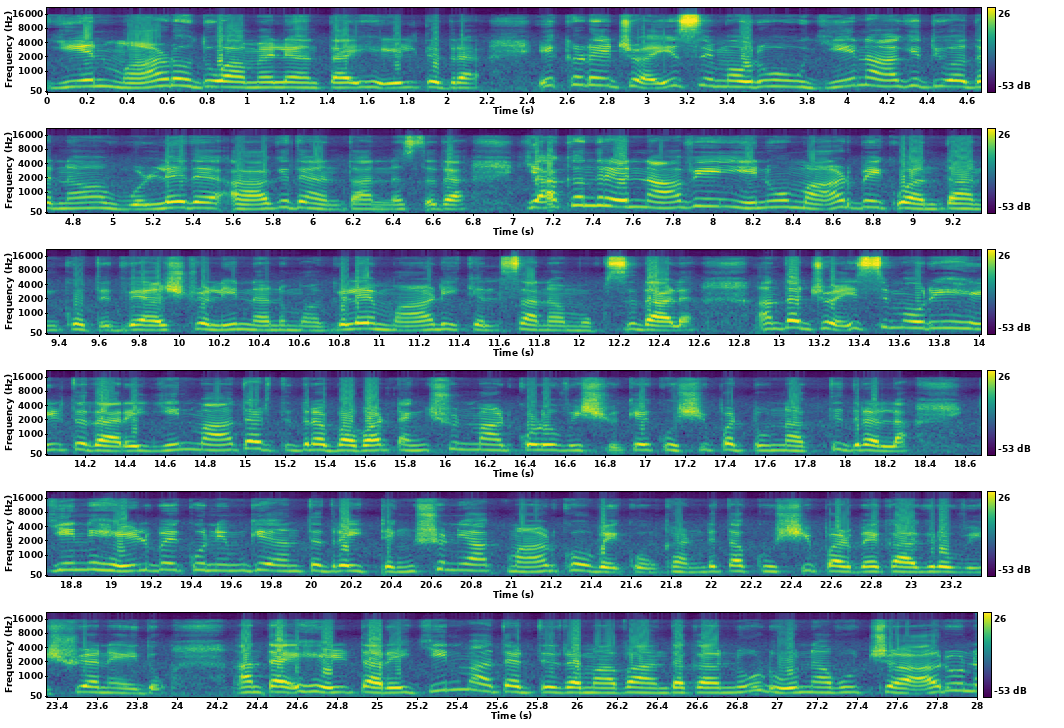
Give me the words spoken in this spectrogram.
ಏನು ಮಾಡೋದು ಆಮೇಲೆ ಅಂತ ಹೇಳ್ತಿದ್ರೆ, ಈ ಕಡೆ ಜಯಸಿಮ್ ಅವರು ಏನಾಗಿದೆಯೋ ಅದನ್ನು ಒಳ್ಳೆಯದೇ ಆಗಿದೆ ಅಂತ ಅನ್ನಿಸ್ತದೆ. ಯಾಕಂದರೆ ನಾವೇ ಏನೋ ಮಾಡಬೇಕು ಅಂತ ಅನ್ಕೋತಿದ್ವಿ. ಅಷ್ಟರಲ್ಲಿ ನನ್ನ ಮಗಳೇ ಮಾಡಿ ಕೆಲಸನ ಮುಗಿಸಿದಾಳೆ ಅಂತ ಜಯಸಿಮ್ ಅವ್ರಿಗೆ ಹೇಳ್ತಿದ್ದಾರೆ. ಏನು ಮಾತಾಡ್ತಿದ್ರ ಬಾಬಾ? ಟೆನ್ಷನ್ ಮಾಡ್ಕೊಳ್ಳೋ ವಿಷಯಕ್ಕೆ ಖುಷಿಪಟ್ಟು ನಗ್ತಿದ್ರಲ್ಲ. ಏನು ಹೇಳಬೇಕು ನಿಮಗೆ ಅಂತಂದರೆ, ಈ ಟೆನ್ಷನ್ ಯಾಕೆ ಮಾಡ್ಕೋಬೇಕು? ಖಂಡಿತ ಖುಷಿ ಪಡಬೇಕಾಗಿರೋ ವಿಷಯನೇ ಇದು ಅಂತ ಹೇಳ್ತಾರೆ. ಏನು ಮಾತಾಡ್ತಿದ್ರ ಮಾವ ಅಂದಾಗ, ನೋಡು, ನಾವು ಚಾರುನ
